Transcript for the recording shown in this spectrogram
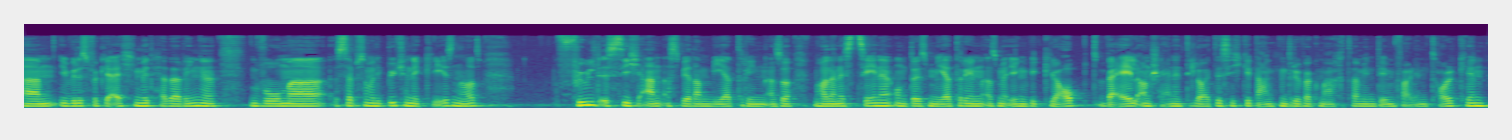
Ähm, ich würde es vergleichen mit Herr der Ringe, wo man, selbst wenn man die Bücher nicht gelesen hat, fühlt es sich an, als wäre da mehr drin. Also man hat eine Szene und da ist mehr drin, als man irgendwie glaubt, weil anscheinend die Leute sich Gedanken drüber gemacht haben, in dem Fall im Tolkien.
